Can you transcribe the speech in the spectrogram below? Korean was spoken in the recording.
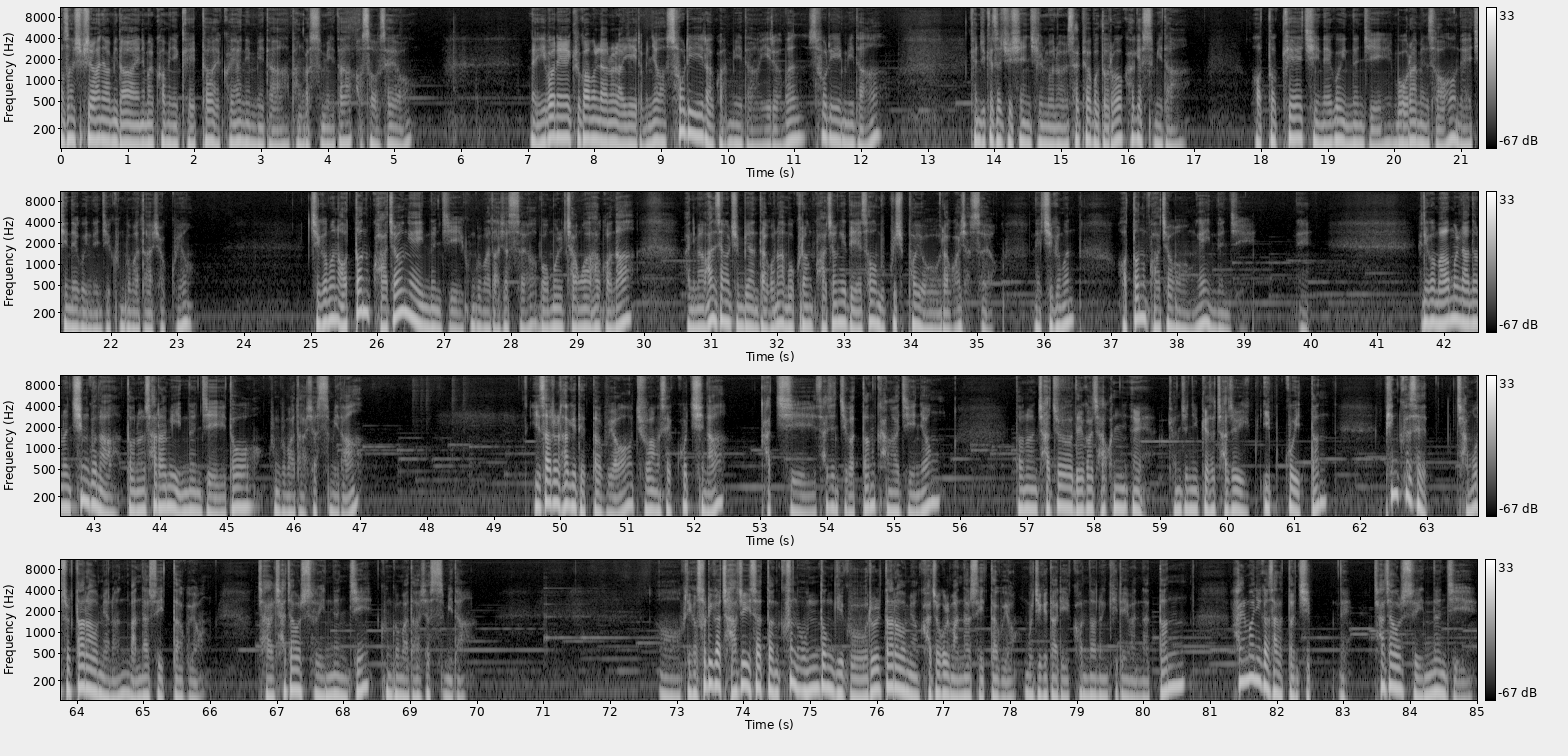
어서 오십시오. 환영합니다. 애니멀 커뮤니케이터 에커현입니다. 반갑습니다. 어서 오세요. 네, 이번에 교감을 나눌 아이의 이름은요. 소리라고 합니다. 이름은 소리입니다. 견주께서 주신 질문을 살펴보도록 하겠습니다. 어떻게 지내고 있는지, 뭘 하면서 네, 지내고 있는지 궁금하다 하셨고요. 지금은 어떤 과정에 있는지 궁금하다 하셨어요. 몸을 정화하거나 아니면 환생을 준비한다거나 뭐 그런 과정에 대해서 묻고 싶어요 라고 하셨어요. 네, 지금은 어떤 과정에 있는지. 네. 그리고 마음을 나누는 친구나 또는 사람이 있는지도 궁금하다 하셨습니다. 이사를 하게 됐다고요. 주황색 꽃이나 같이 사진 찍었던 강아지 인형 또는 자주 내가 자, 언니, 네, 견주님께서 자주 입- 입고 있던 핑크색 잠옷을 따라오면 만날 수 있다고요. 잘 찾아올 수 있는지 궁금하다 하셨습니다. 어, 그리고 소리가 자주 있었던 큰 운동기구를 따라오면 가족을 만날 수 있다고요. 무지개 다리 건너는 길에 만났던 할머니가 살았던 집 네, 찾아올 수 있는지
